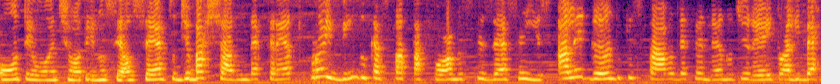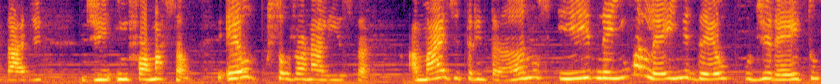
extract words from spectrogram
ontem ou anteontem, no céu certo, de baixar um decreto proibindo que as plataformas fizessem isso, alegando que estava defendendo o direito à liberdade de informação. Eu sou jornalista há mais de 30 anos e nenhuma lei me deu o direito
